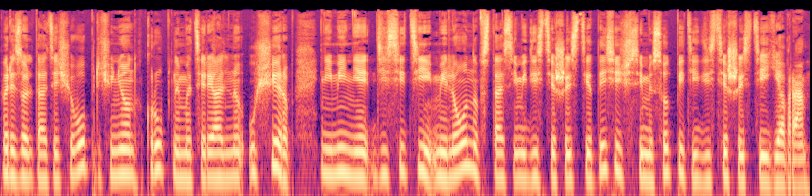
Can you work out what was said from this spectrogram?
в результате чего причинен крупный материальный ущерб не менее 10 миллионов 176 тысяч 756 евро.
